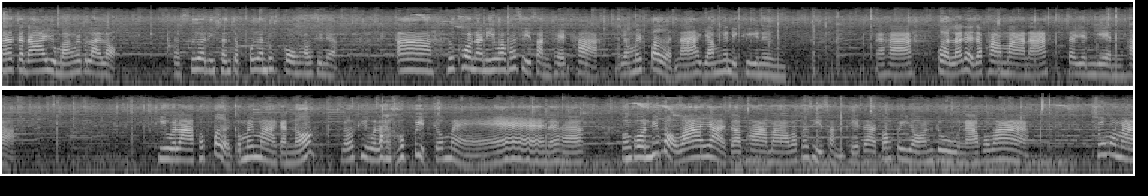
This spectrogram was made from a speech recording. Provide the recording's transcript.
น่าจะได้อยู่มั้งไม่เป็นไรหรอก แต่เสื้อดิฉันจะเปื้อนทุกกรงเอาสิเนี่ย อ่าทุกคนอันนี้ว่าพระศรีสันเพชรค่ะ ยังไม่เปิดนะ ย้ำกันอีกทีหนึ่งนะคะ เปิดแล้วเดี๋ยวจะพามานะใจเย็นๆค่ะ ทีเวลาเขาเปิดก็ไม่มากันเนาะแล้วทีเวลาเขาปิดก็แหมนะคะ บางคนที่บอกว่าอยากจะพามาวัดพระศรีสันเพชระต้องไปย้อนดูนะ เพราะว่าช่วงประมาณ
